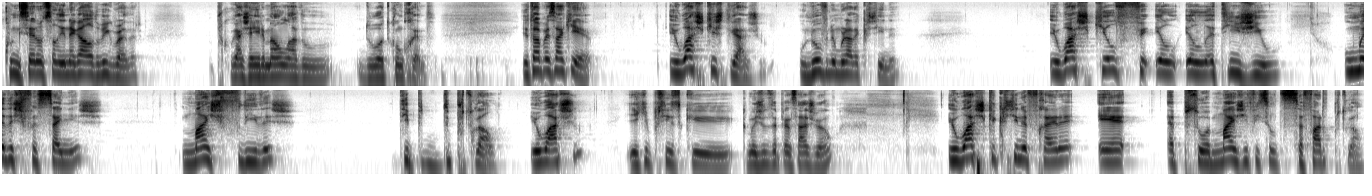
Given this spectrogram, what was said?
conheceram-se ali na gala do Big Brother. Porque o gajo é irmão lá do, do outro concorrente. Eu estava a pensar que é, eu acho que este gajo, o novo namorado da Cristina, eu acho que ele, ele, ele atingiu uma das façanhas mais fodidas tipo de Portugal. Eu acho, e aqui preciso que, que me ajudes a pensar, João, eu acho que a Cristina Ferreira é a pessoa mais difícil de safar de Portugal.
